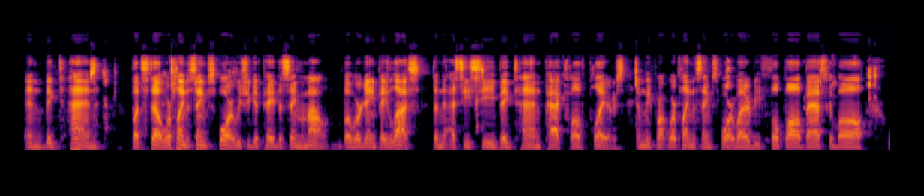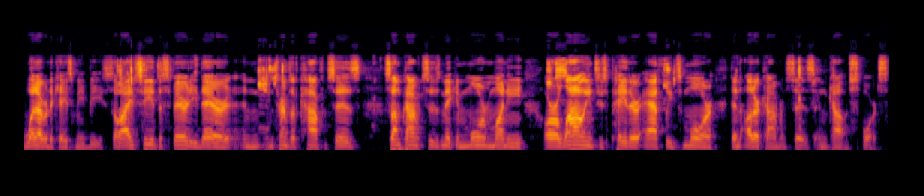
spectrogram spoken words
and Big Ten. But still, we're playing the same sport. We should get paid the same amount, but we're getting paid less than the SEC, Big Ten, Pac-12 players, and we we're playing the same sport, whether it be football, basketball, whatever the case may be. So I see a disparity there in, in terms of conferences. Some conferences making more money or allowing to pay their athletes more than other conferences in college sports.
